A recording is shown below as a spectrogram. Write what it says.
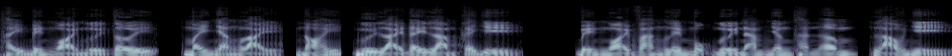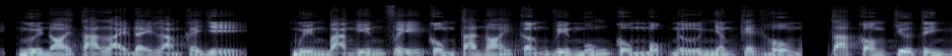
thấy bên ngoài người tới, mày nhăn lại, nói, ngươi lại đây làm cái gì? Bên ngoài vang lên một người nam nhân thanh âm, lão nhị, ngươi nói ta lại đây làm cái gì? Nguyên bản Yến Phỉ cùng ta nói cẩn viên muốn cùng một nữ nhân kết hôn, ta còn chưa tin,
